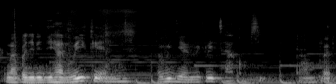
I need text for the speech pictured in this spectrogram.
Kenapa jadi Jihan Weekly Tapi Jihan Weekly cakep sih. Kampret.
